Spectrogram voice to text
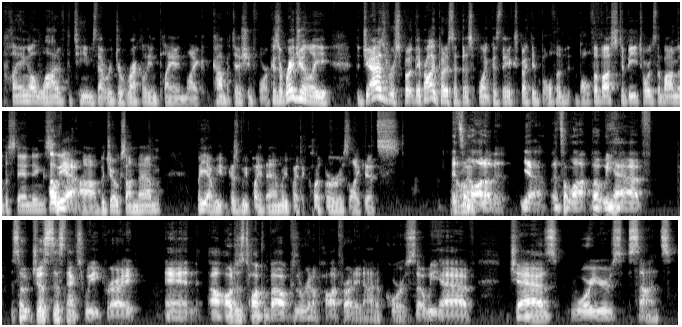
playing a lot of the teams that were directly in playing like competition for. Because originally the Jazz were supposed they probably put us at this point because they expected both of both of us to be towards the bottom of the standings. Oh yeah, Uh, but jokes on them. But yeah, we because we play them, we play the Clippers. Like it's It's a know. lot of it. Yeah, it's a lot. But we have so just this next week, right? And I'll, I'll just talk about because we're gonna pod Friday night, of course. So we have Jazz, Warriors, Suns.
